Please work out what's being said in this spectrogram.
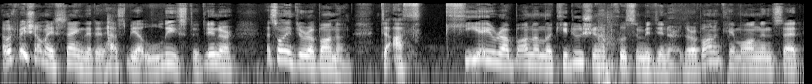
Now, what Beis Shammai is saying that it has to be at least a dinner, that's only the Rabbanan. To Kiye Rabbanan Lakidushin Hapchusim Medinar. The Rabbanan came along and said,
